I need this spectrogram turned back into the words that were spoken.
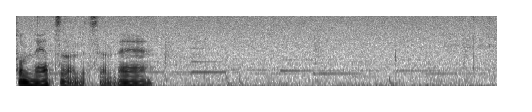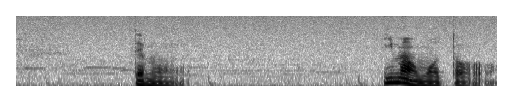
そんなやつなんですよね。でも今思うと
